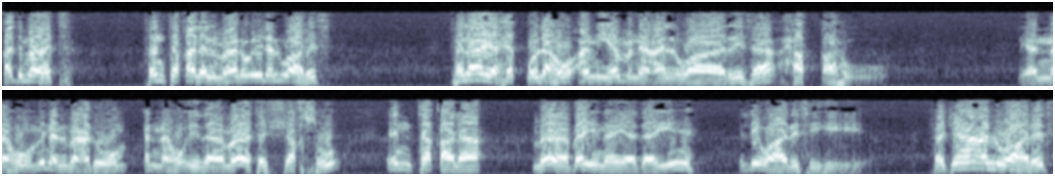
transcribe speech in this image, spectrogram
قد مات فانتقل المال إلى الوارث. فلا يحق له أن يمنع الوارث حقه. لأنه من المعلوم أنه إذا مات الشخص انتقل ما بين يديه لوارثه. فجاء الوارث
